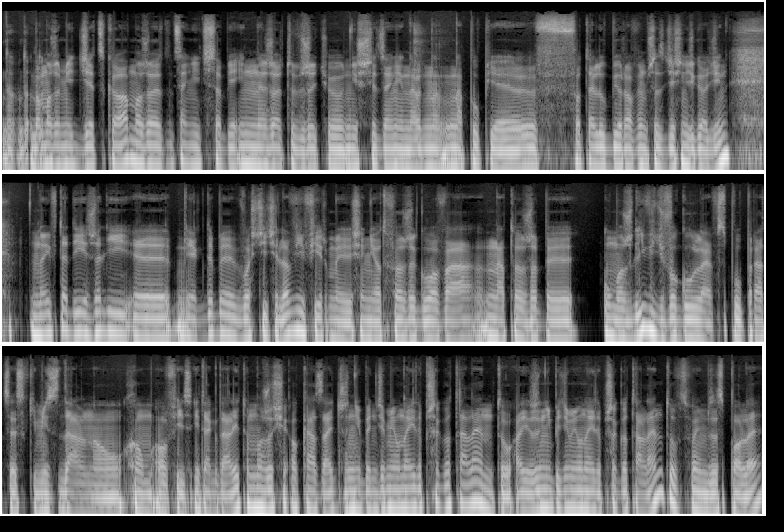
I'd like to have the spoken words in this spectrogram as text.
Do, do, Bo może mieć dziecko, może cenić sobie inne rzeczy w życiu niż siedzenie na, na, na, pupie w fotelu biurowym przez 10 godzin. No i wtedy, jeżeli y, jak gdyby właścicielowi firmy się nie otworzy głowa na to, żeby umożliwić w ogóle współpracę z kimś zdalną, home office i tak dalej, to może się okazać, że nie będzie miał najlepszego talentu. A jeżeli nie będzie miał najlepszego talentu w swoim zespole,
